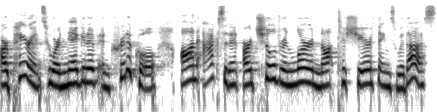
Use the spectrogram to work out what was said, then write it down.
are parents who are negative and critical on accident, our children learn not to share things with us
